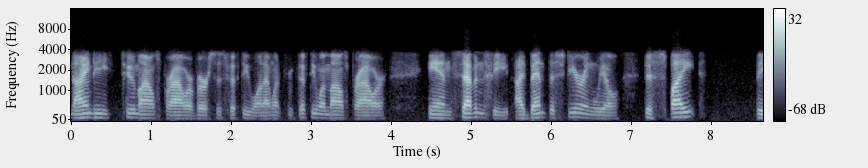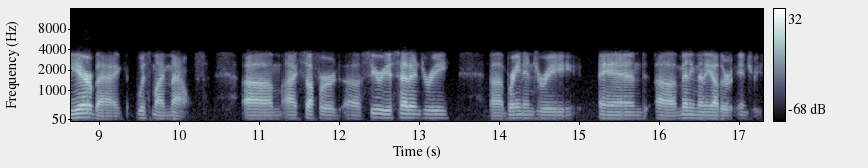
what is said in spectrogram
92 miles per hour versus 51. I went from 51 miles per hour in seven feet. I bent the steering wheel despite the airbag with my mouth. Um, I suffered serious head injury, uh, brain injury, and uh, many, many other injuries.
